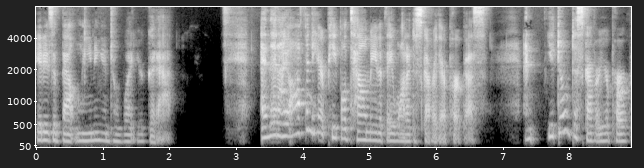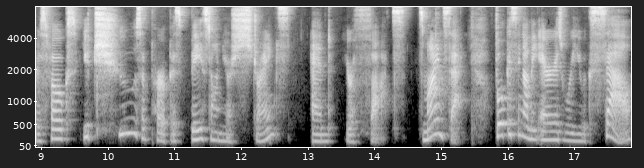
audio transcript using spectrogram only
It is about leaning into what you're good at. And then I often hear people tell me that they want to discover their purpose. And you don't discover your purpose, folks. You choose a purpose based on your strengths and your thoughts. It's mindset, focusing on the areas where you excel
